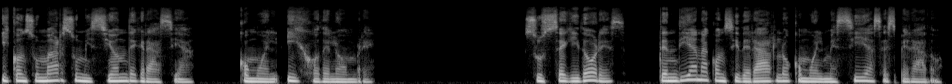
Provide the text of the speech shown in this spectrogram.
y consumar su misión de gracia como el Hijo del Hombre. Sus seguidores tendían a considerarlo como el Mesías esperado,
